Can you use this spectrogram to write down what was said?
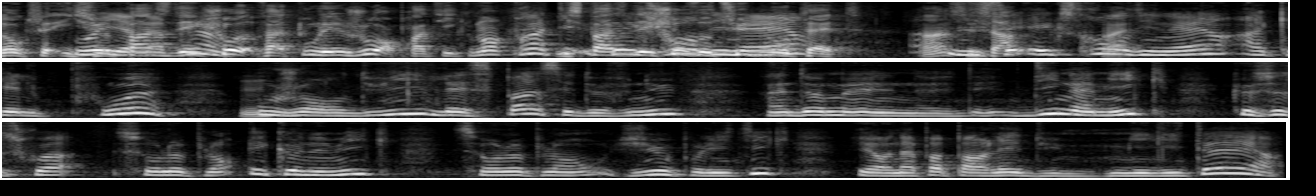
Donc il se passe des choses, enfin tous les jours pratiquement, il se passe des choses au-dessus de nos têtes. Hein, c'est extraordinaire à quel point hmm. aujourd'hui l'espace est devenu un domaine dynamique, que ce soit sur le plan économique, sur le plan géopolitique, et on n'a pas parlé du militaire,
